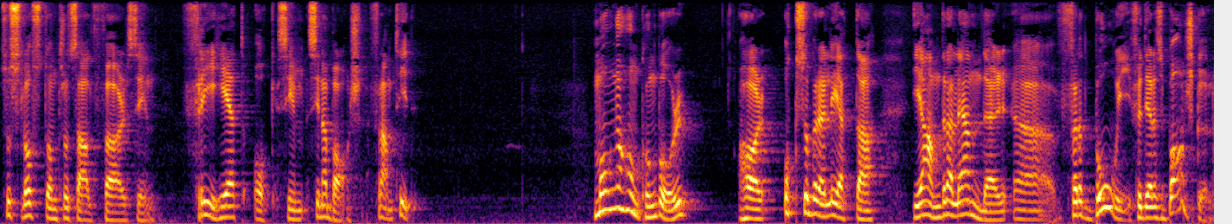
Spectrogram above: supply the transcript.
så slåss de trots allt för sin frihet och sin, sina barns framtid. Många Hongkongbor har också börjat leta i andra länder eh, för att bo i, för deras barns skull.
